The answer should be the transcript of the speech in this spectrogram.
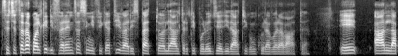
se c'è stata qualche differenza significativa rispetto alle altre tipologie di dati con cui lavoravate e alla,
